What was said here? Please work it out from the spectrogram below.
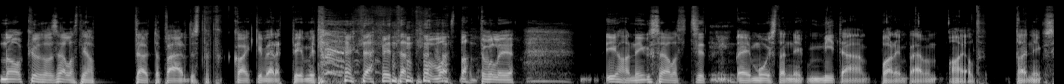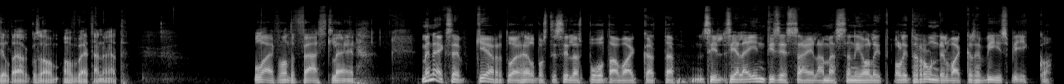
No kyllä se oli sellaista ihan täyttä päädytystä, että kaikki vedettiin, mitä, mitä, mitä vastaan tuli. Ja ihan niin kuin sellaista, että sit ei muista niin kuin mitään parin päivän ajalta. Tai niin kuin siltä ajalta, kun se on, on vetänyt. Että life on the fast lane. Meneekö se kiertue helposti sillä, jos puhutaan vaikka, että si- siellä entisessä elämässä niin olit, olit rundilla vaikka se viisi viikkoa.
